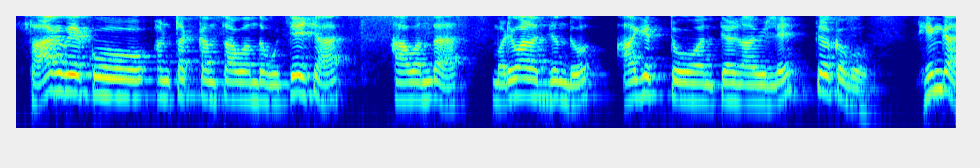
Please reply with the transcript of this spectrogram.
ಸಾಗಬೇಕು ಅಂತಕ್ಕಂಥ ಒಂದು ಉದ್ದೇಶ ಆ ಒಂದು ಮಡಿವಾಳಜ್ಜಂದು ಆಗಿತ್ತು ಅಂತೇಳಿ ನಾವಿಲ್ಲಿ ತಿಳ್ಕೊಬೋದು. ಹಿಂಗೆ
